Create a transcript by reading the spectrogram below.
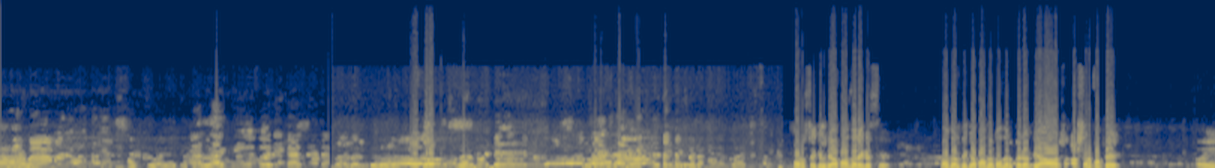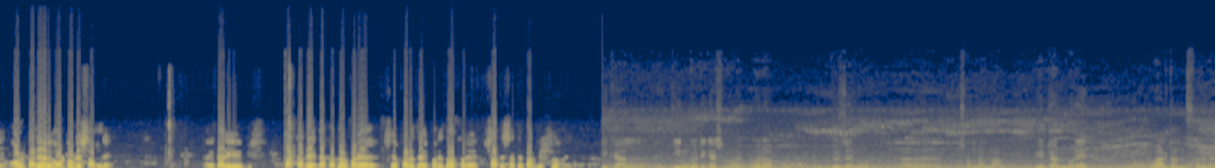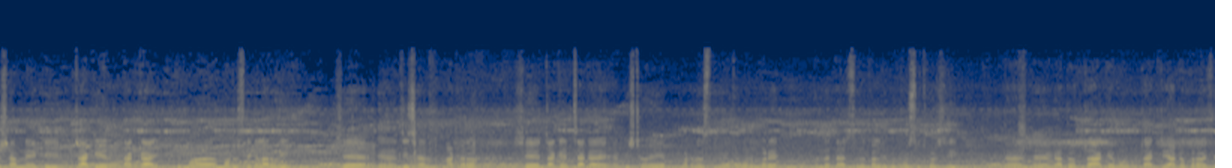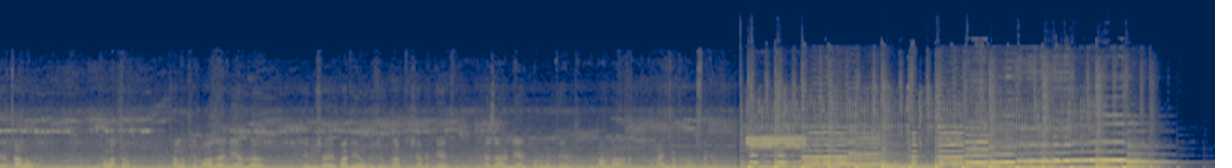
আমার মা আমার তাই দিব আল্লাহ কি বলি কাছে মোটরসাইকেল নিয়ে বাজারে গেছে। বাজার থেকে বাজার টাজার করে নিয়ে আসার পথে ওই অল্টনের অল্টনের সামনে গাড়ি ধাক্কা দেয় ধাক্কা দেওয়ার পরে সে পরে যায় পরে যাওয়ার পরে সাথে সাথে তার মৃত্যু হয়। বিকাল তিন ঘটিকার সময় ভৈরব দুর্জয় মোড় সংলগ্ন নিউটন মোড়ে ওয়ালটন শোরুমের সামনে একটি ট্রাকের ধাক্কায় মোটরসাইকেল আরোহী, সে জিছান আঠারো, সে ট্রাকের চাকায় পিষ্ট হয়ে ঘটনাস্থলে মৃত্যুবরণ করে। আমরা তার সুরতাল রিপোর্ট প্রস্তুত করছি। ঘাতক ট্রাক এবং ট্রাকটি আটক করা হয়েছে চালক, পলাতক। চালককে পাওয়া যায়নি। আমরা এ বিষয়ে বাদীর অভিযোগ প্রাপ্তি সাপেক্ষে জানিয়ে পরবর্তী মামলা আইনগত ব্যবস্থা নেব।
